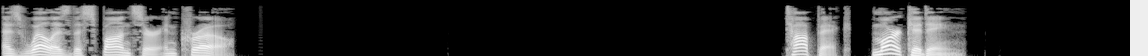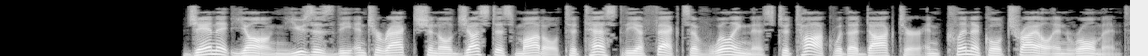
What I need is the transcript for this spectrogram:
as well as the sponsor and CRO. Marketing Janet Yang uses the interactional justice model to test the effects of willingness to talk with a doctor and clinical trial enrollment.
